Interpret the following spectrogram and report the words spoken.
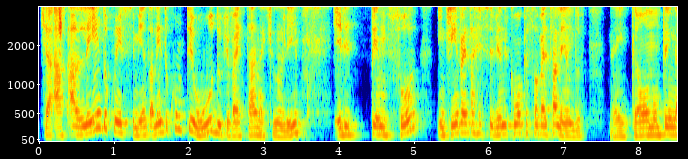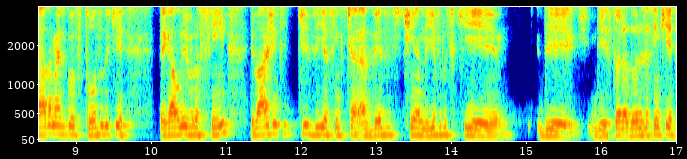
que a, além do conhecimento, além do conteúdo que vai estar tá naquilo ali, ele pensou em quem vai estar tá recebendo e como a pessoa vai estar tá lendo. Né? Então não tem nada mais gostoso do que pegar um livro assim, e lá a gente dizia assim que tinha, às vezes tinha livros que de, de historiadores assim que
